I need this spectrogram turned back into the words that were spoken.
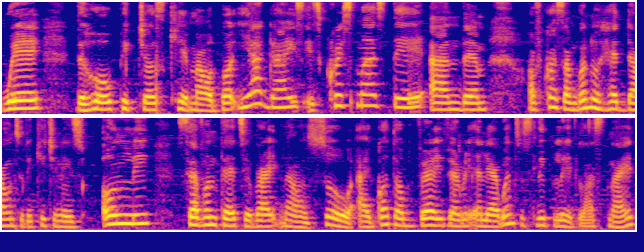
way the whole pictures came out. But yeah guys it's christmas day and um of course i'm going to head down to the kitchen. It's only 7:30 right now. So i got up very very early. I went to sleep late last night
